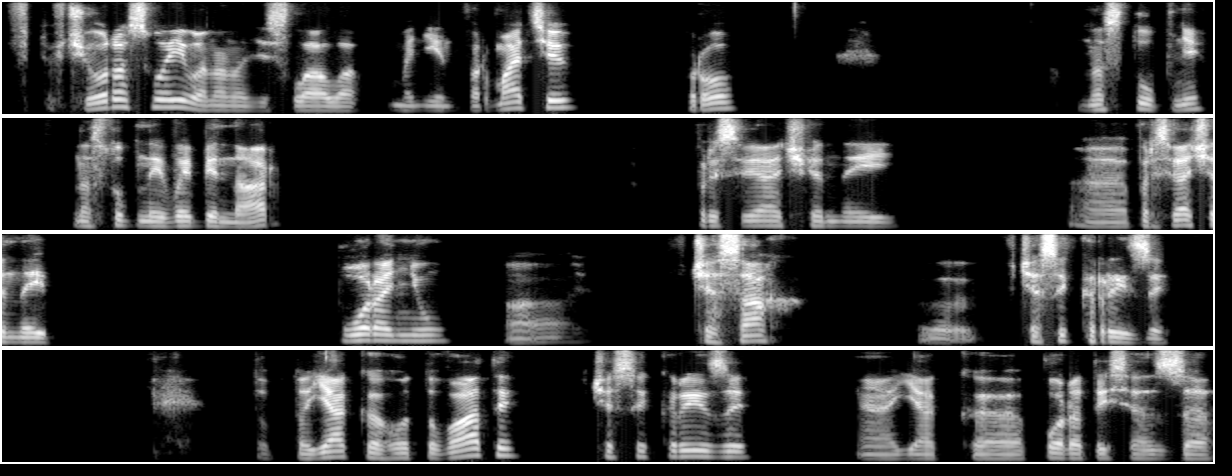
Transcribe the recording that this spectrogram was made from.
вчора свої, вона надіслала мені інформацію про наступні, наступний вебінар, присвячений, е, присвячений поранню в часах, в часи кризи. Тобто, як готувати в часи кризи, е, як е, поратися з е,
